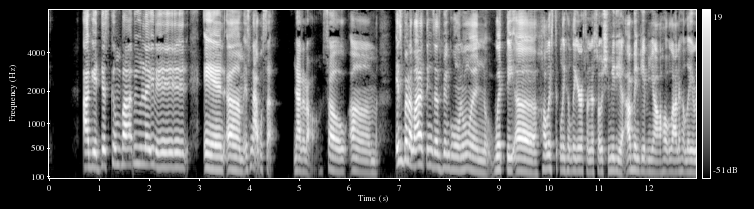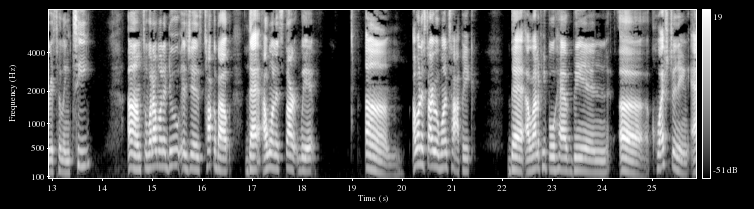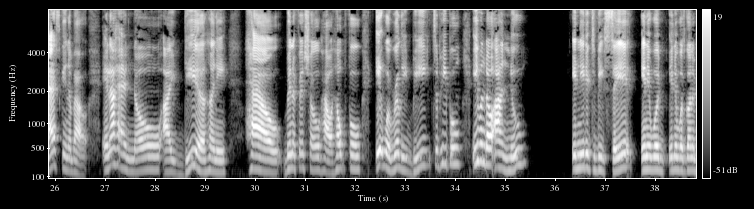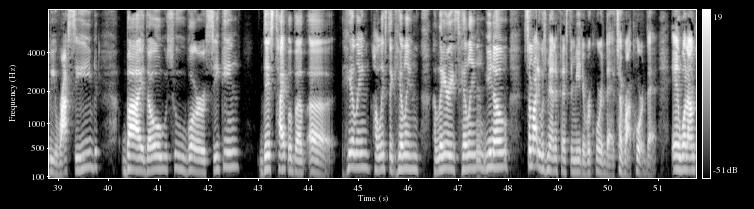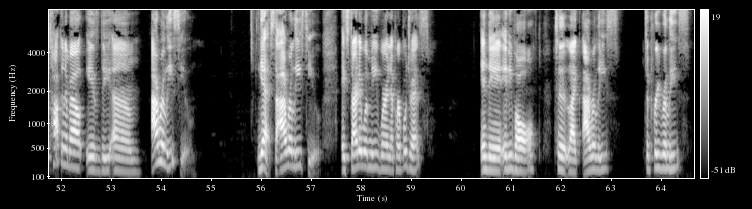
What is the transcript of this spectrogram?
I get discombobulated. And um, it's not what's up. Not at all. So, um, it's been a lot of things that's been going on with the uh holistically hilarious on the social media. I've been giving y'all a whole lot of hilarious healing tea. Um, so what I want to do is just talk about that. I want to start with um I want to start with one topic that a lot of people have been uh questioning, asking about. And I had no idea, honey, how beneficial, how helpful it would really be to people, even though I knew it needed to be said and it would and it was going to be received by those who were seeking this type of a uh, healing, holistic healing, hilarious healing, you know, somebody was manifesting me to record that, to record that. And what I'm talking about is the um I release you. Yes, the I release you. It started with me wearing a purple dress and then it evolved to like I release, to pre-release,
